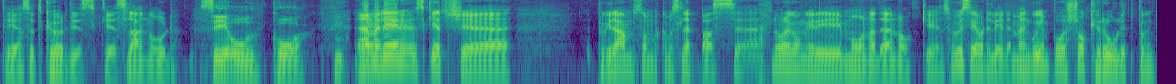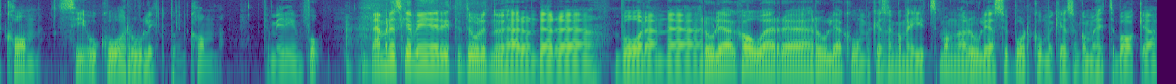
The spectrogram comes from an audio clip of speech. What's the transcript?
Det är alltså ett kurdiskt slangord. C-O-K. Nej men det är en sketch program som kommer släppas eh, några gånger i månaden och eh, så får vi se vart det leder. Men gå in på tjockroligt.com C-O-K-roligt.com för mer info. Nej men det ska bli riktigt roligt nu här under eh, våren. Eh, roliga shower, eh, roliga komiker som kommer hit, många roliga supportkomiker som kommer hit tillbaka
